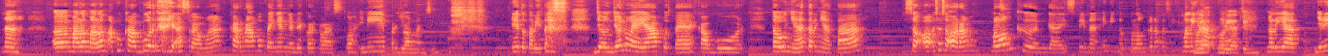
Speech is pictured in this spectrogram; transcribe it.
Nah, eh, malam-malam aku kabur dari asrama karena aku pengen ngedekor kelas. Wah, ini perjuangan sih. ini totalitas. Jongjon we ya aku teh kabur. Taunya ternyata seo- seseorang melongkeun guys. Tina ini nge- melongkeun apa sih? Melihat ngeliat ya. Ngeliat. Jadi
